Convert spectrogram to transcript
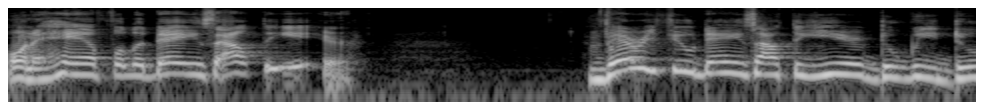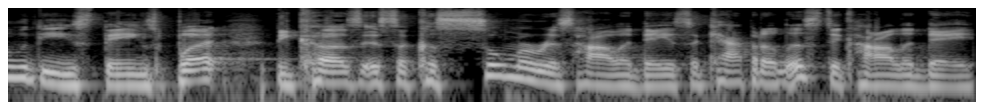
on a handful of days out the year. Very few days out the year do we do these things, but because it's a consumerist holiday, it's a capitalistic holiday,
